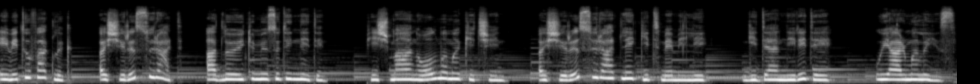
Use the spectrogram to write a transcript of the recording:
Evet ufaklık, aşırı sürat adlı öykümüzü dinledin. Pişman olmamak için aşırı süratle gitmemeli, gidenleri de uyarmalıyız.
